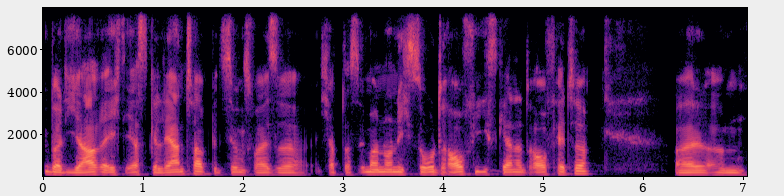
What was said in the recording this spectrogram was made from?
über die Jahre echt erst gelernt habe, beziehungsweise ich habe das immer noch nicht so drauf, wie ich es gerne drauf hätte. Weil, ähm,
